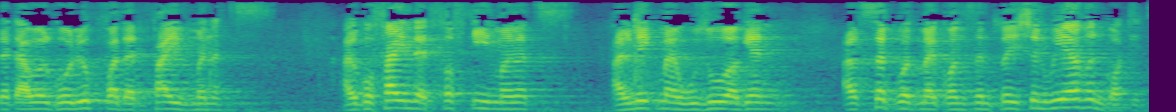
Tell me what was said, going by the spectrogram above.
that I will go look for that five minutes. I'll go find that 15 minutes. I'll make my wuzu again. I'll sit with my concentration. We haven't got it.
